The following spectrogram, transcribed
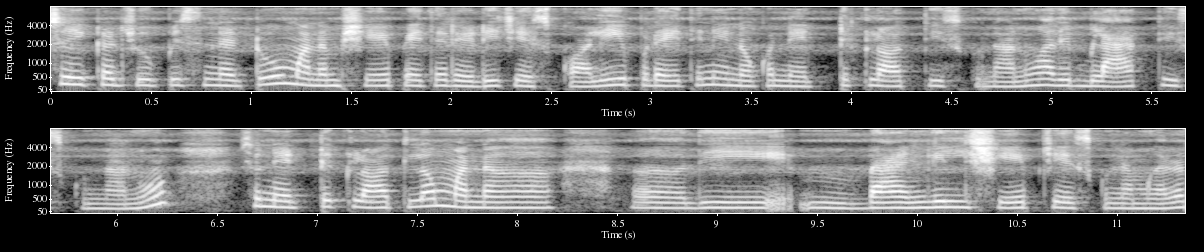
సో ఇక్కడ చూపిస్తున్నట్టు మనం షేప్ అయితే రెడీ చేసుకోవాలి. ఇప్పుడైతే నేను ఒక నెట్ క్లాత్ తీసుకున్నాను. అది బ్లాక్ తీసుకున్నాను. సో నెట్ క్లాత్లో మన అది బ్యాంగిల్ షేప్ చేసుకున్నాం కదా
